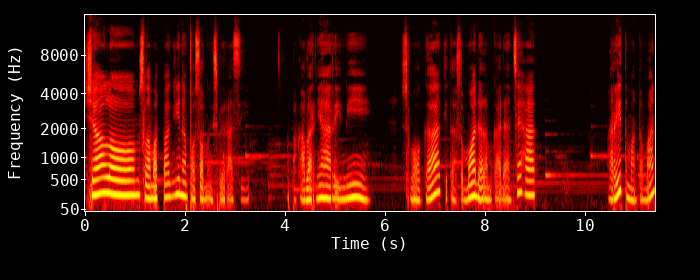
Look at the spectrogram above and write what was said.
Shalom, selamat pagi Naposo menginspirasi. Apa kabarnya hari ini? Semoga kita semua dalam keadaan sehat. Mari teman-teman,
